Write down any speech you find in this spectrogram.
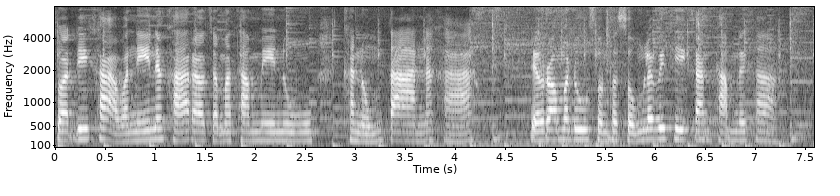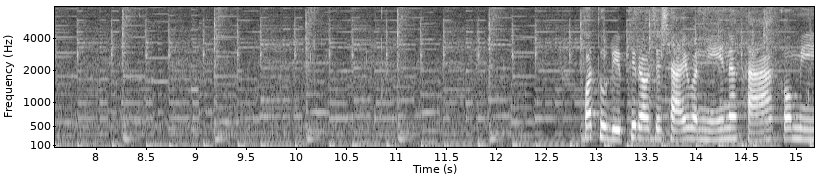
สวัสดีค่ะ วันนี้นะคะเราจะมาทำเมนูขนมตาลนะคะ เดี๋ยวเรามาดูส่วนผสมและวิธีการทำเลยค่ะ วัตถุดิบที่เราจะใช้วันนี้นะคะก็มี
